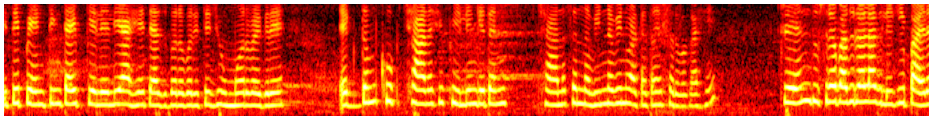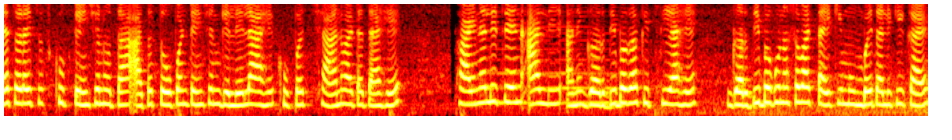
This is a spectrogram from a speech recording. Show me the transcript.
इथे पेंटिंग टाईप केलेली आहे. त्याचबरोबर इथे झुमर वगैरे. एकदम खूप छान अशी फिलिंग येते आणि छान असं नवीन नवीन वाटत आहे सर्व काही. ट्रेन दुसऱ्या बाजूला लागली की पायऱ्या चढायचंच खूप टेन्शन होता. आता तो पण टेन्शन गेलेला आहे. खूपच छान वाटत आहे. फायनली ट्रेन आली आणि गर्दी बघा किती आहे. गर्दी बघून असं वाटतं आहे की मुंबईत आली की काय?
